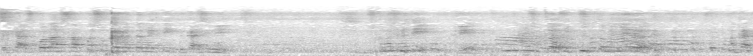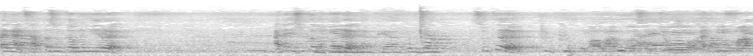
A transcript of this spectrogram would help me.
dekat sekolah siapa suka matematik dekat sini? Suka matematik? Okey. Suka suka mengira. Angkat tangan. Siapa suka mengira? Adik suka mengira? Suka. Wah, bagus sejuk hati mak.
